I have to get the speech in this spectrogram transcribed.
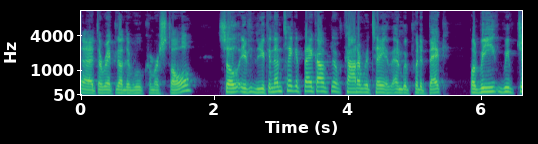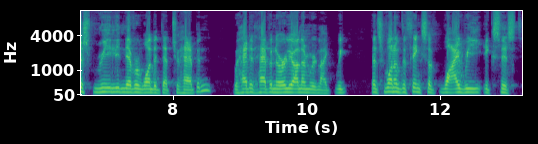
uh, directly on the WooCommerce store. So if you can then take it back out of the cart and we take and we put it back but we we've just really never wanted that to happen. We had it happen early on, and we're like, we that's one of the things of why we exist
